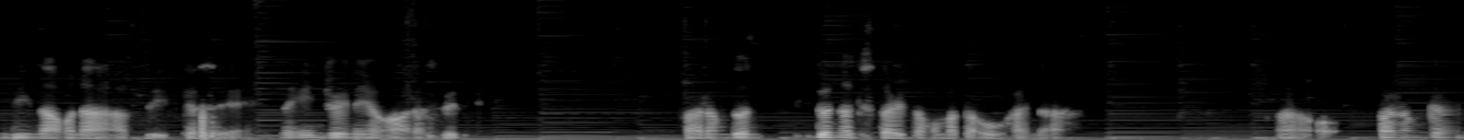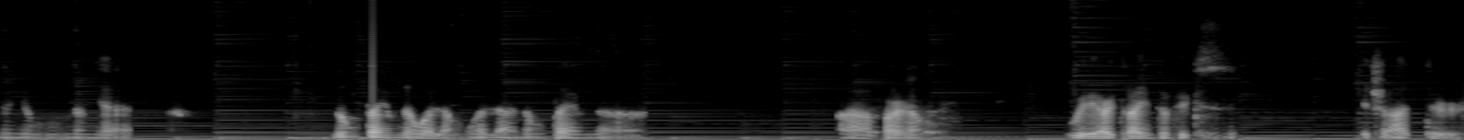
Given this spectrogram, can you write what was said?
hindi na ako na-update kasi na-enjoy na yung oras with it. Parang dun, dun nag-start ako matauhan na uh, parang ganun yung nangyari. Nung time na walang wala, nung time na uh, parang we are trying to fix each other.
